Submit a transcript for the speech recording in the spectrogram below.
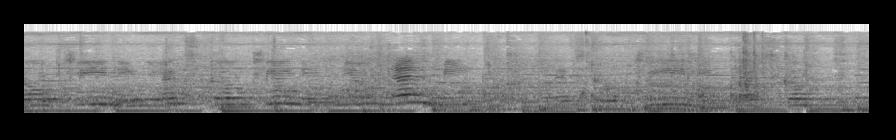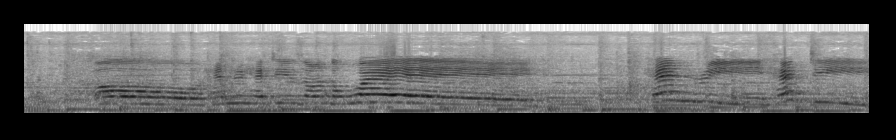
Go cleaning, let's go cleaning, you and me. Let's go cleaning, let's go. Oh, Henry Hetty is on the way. Henry Hetty,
